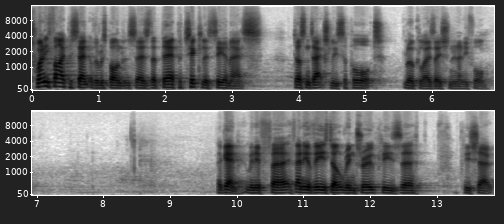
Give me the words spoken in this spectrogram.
25% of the respondents says that their particular CMS doesn't actually support localization in any form. Again, I mean, if, uh, if any of these don't ring true, please, uh, please shout.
